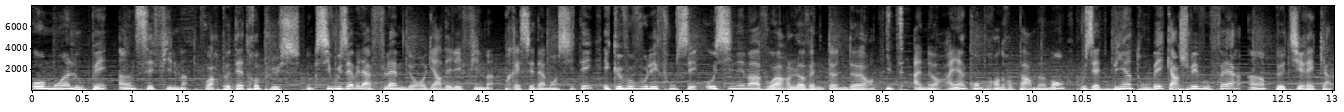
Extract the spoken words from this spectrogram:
au moins louper un de ces films, voire peut-être plus. Donc si vous avez la flemme de regarder les films précédemment cités et que vous voulez foncer au cinéma voir Love and Thunder, quitte à ne rien comprendre par moment, vous êtes bien tombé car je vais vous faire un petit récap.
